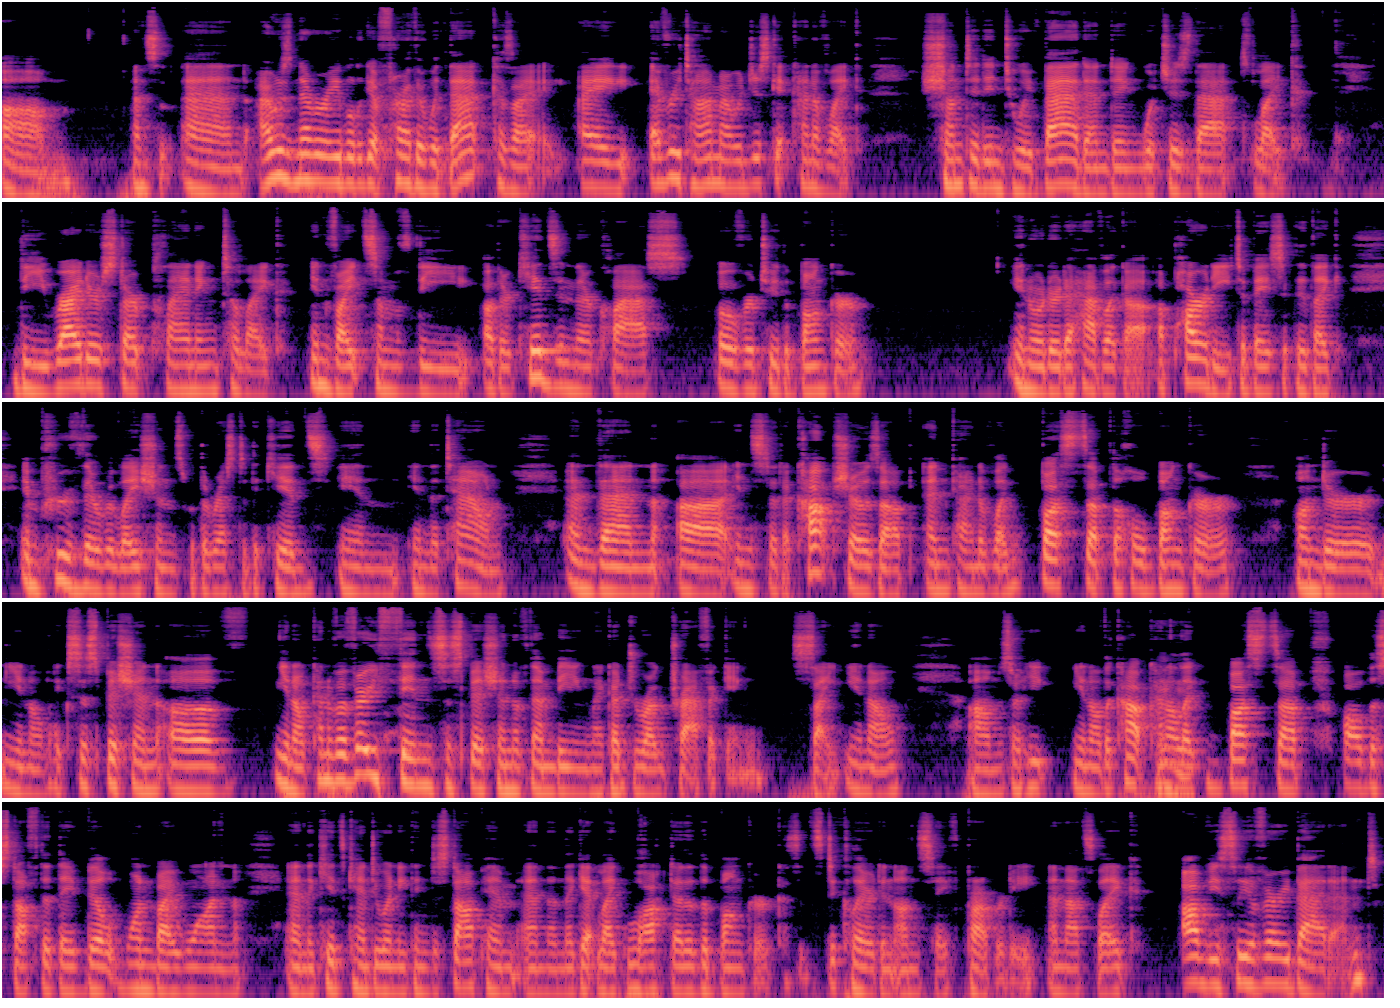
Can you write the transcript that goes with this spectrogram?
Um, and so, and I was never able to get farther with that because I I every time I would just get kind of like shunted into a bad ending which is that like the writers start planning to like invite some of the other kids in their class over to the bunker in order to have like a, a party to basically like improve their relations with the rest of the kids in in the town. And then uh, instead a cop shows up and kind of like busts up the whole bunker under you know like suspicion of you know kind of a very thin suspicion of them being like a drug trafficking site you know um, so he, you know, the cop kind of mm-hmm. like busts up all the stuff that they built one by one, and the kids can't do anything to stop him, and then they get like locked out of the bunker because it's declared an unsafe property, and that's like obviously a very bad end.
